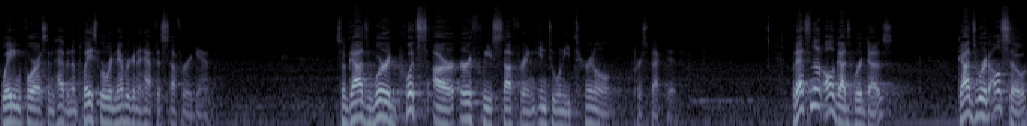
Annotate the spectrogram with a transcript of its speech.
waiting for us in heaven, a place where we're never going to have to suffer again. So God's word puts our earthly suffering into an eternal perspective. But that's not all God's word does. God's word also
